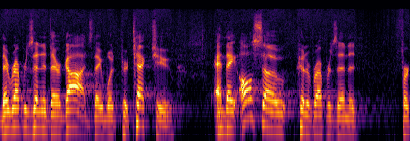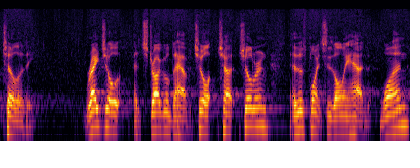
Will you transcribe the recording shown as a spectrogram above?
They represented their gods. They would protect you. And they also could have represented fertility. Rachel had struggled to have chil- ch- children. At this point, she's only had one,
